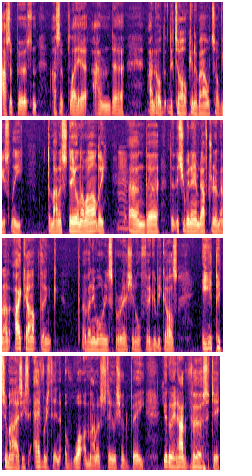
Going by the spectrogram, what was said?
as a person, as a player, and uh, I know that they're talking about obviously. The man of steel now, aren't they? mm. and uh, that they should be named after him. And I, I can't think of any more inspirational figure because he epitomises everything of what a man of steel should be. You know, in adversity,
